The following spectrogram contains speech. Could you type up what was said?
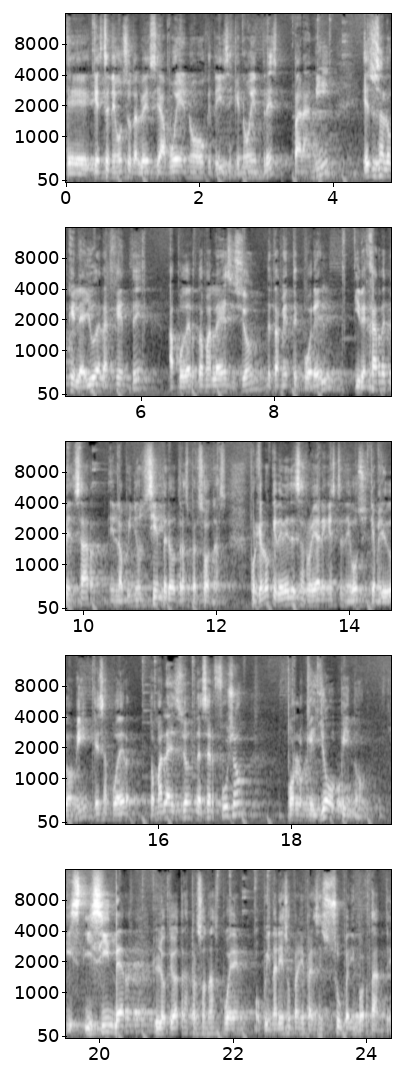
eh, que este negocio tal vez sea bueno o que te dice que no entres, para mí eso es algo que le ayuda a la gente a poder tomar la decisión netamente por él y dejar de pensar en la opinión siempre de otras personas. Porque algo que debes desarrollar en este negocio y que me ayudó a mí es a poder tomar la decisión de hacer fusion por lo que yo opino y, sin ver lo que otras personas pueden opinar. Y eso para mí parece súper importante.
